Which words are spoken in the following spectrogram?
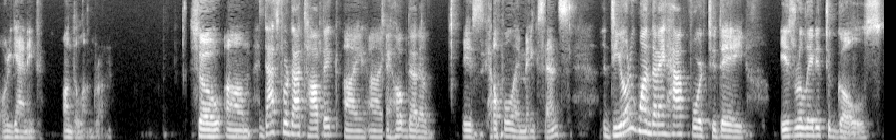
organic on the long run. So um, that's for that topic. I i, I hope that uh, is helpful and makes sense. The other one that i have for today is related to goals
